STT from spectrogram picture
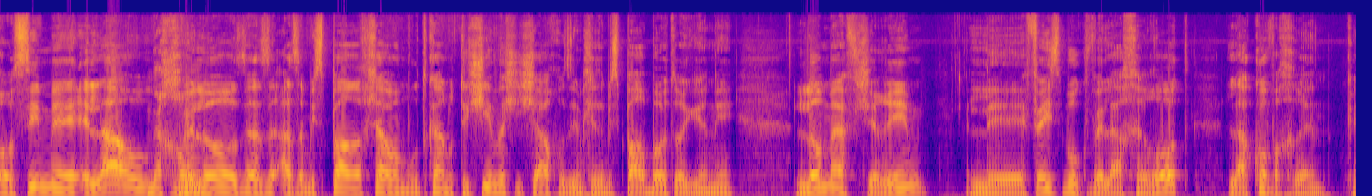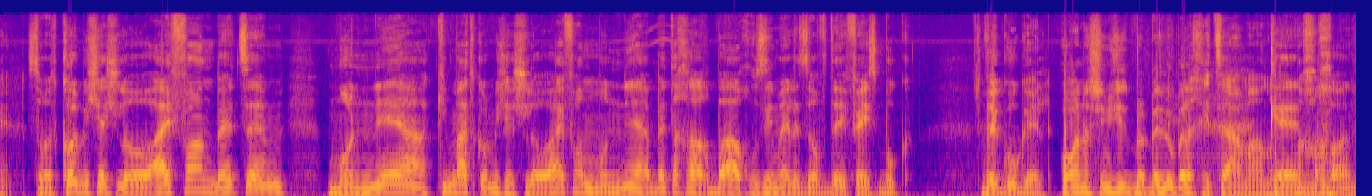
עושים אה, allow נכון. ולא זה אז, אז המספר עכשיו המעודכן הוא 96 אחוזים שזה מספר הרבה יותר הגיוני לא מאפשרים לפייסבוק ולאחרות לעקוב אחריהן. כן. זאת אומרת כל מי שיש לו אייפון בעצם מונע כמעט כל מי שיש לו אייפון מונע בטח הארבעה אחוזים האלה זה עובדי פייסבוק וגוגל. או אנשים שהתבלבלו בלחיצה אמרנו. כן נכון, נכון.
